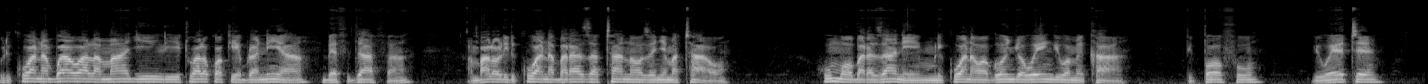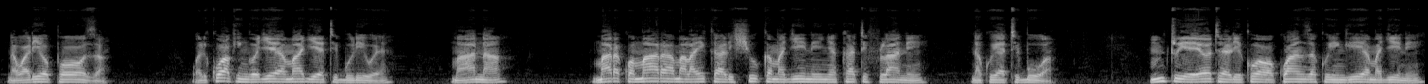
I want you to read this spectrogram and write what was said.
kulikuwa na bwawa la maji liitwalo kwa Kiebrania Bethzatha, ambalo lilikuwa na baraza tano zenye matao. Humo barazani mlikuwa na wagonjwa wengi wamekaa, vipofu, viwete na waliopooza. Walikuwa wakingojea maji yatibuliwe, maana mara kwa mara malaika alishuka majini nyakati fulani na kuyatibua. Mtu yeyote aliyekuwa wa kwanza kuingia majini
